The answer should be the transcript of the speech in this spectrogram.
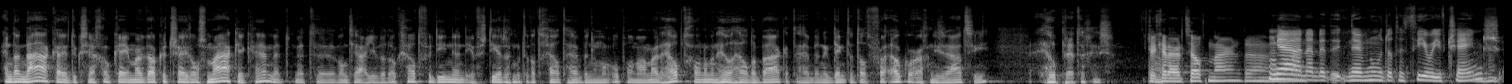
En daarna kan je natuurlijk zeggen, oké, maar welke trade-offs maak ik? Hè, met, met, uh, want ja, je wil ook geld verdienen. De investeerders moeten wat geld hebben, noem maar op allemaal. Maar het helpt gewoon om een heel helder baken te hebben. En ik denk dat dat voor elke organisatie heel prettig is. Kijk je daar hetzelfde naar? Uh, ja, nou, dat, nee, we noemen dat de theory of change. Mm -hmm.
